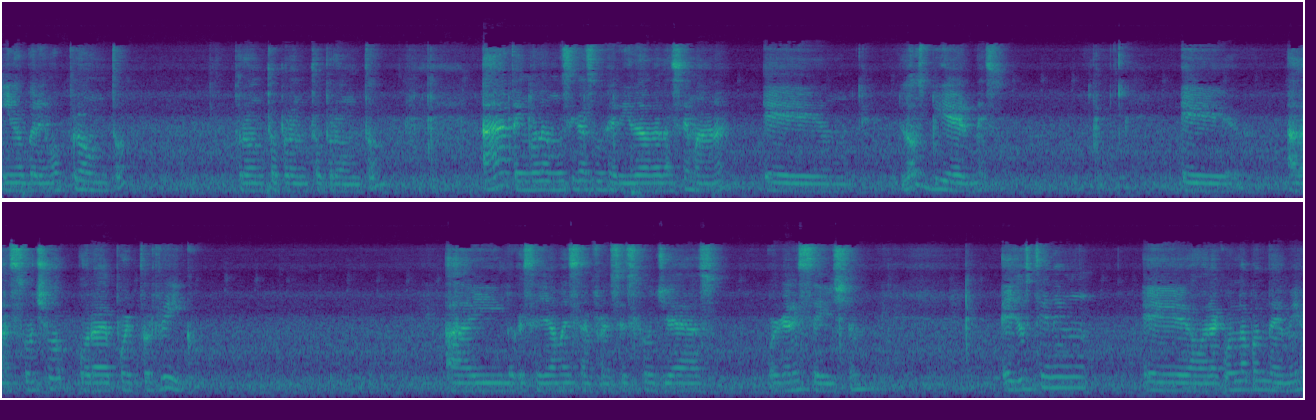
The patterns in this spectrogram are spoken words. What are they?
y nos veremos pronto, pronto, pronto, pronto. Ah, tengo la música sugerida de la semana. Eh, los viernes eh, a las 8 horas de Puerto Rico hay lo que se llama el San Francisco Jazz Organization. Ellos tienen eh, ahora con la pandemia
